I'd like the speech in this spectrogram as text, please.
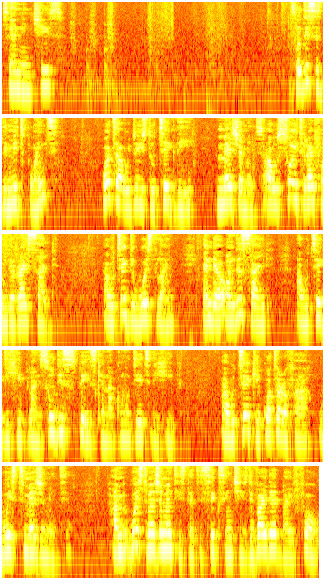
10 inches. So this is the midpoint. What I will do is to take the measurement. I will sew it right from the right side. I will take the waistline and on this side I will take the hip line. So this space can accommodate the hip. I will take a quarter of her waist measurement. Her waist measurement is 36 inches divided by 4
